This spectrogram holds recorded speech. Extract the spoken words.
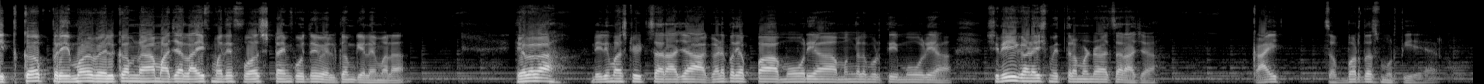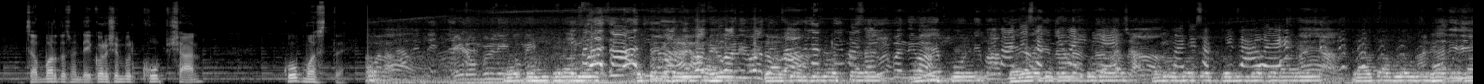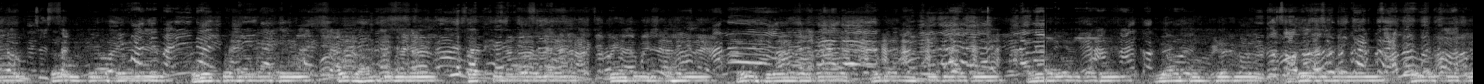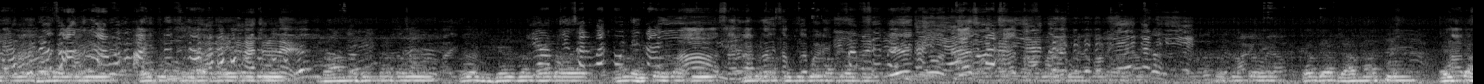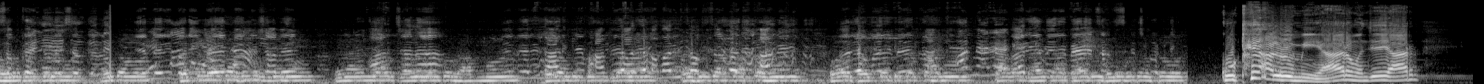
इतकं प्रेमळ वेलकम ना माझ्या लाईफमध्ये फर्स्ट टाईम कोणते वेलकम केलं आहे मला. हे बघा डेलिमा स्ट्रीटचा राजा गणपती अप्पा मोर्या मंगलमूर्ती मोर्या श्री गणेश मित्र मंडळाचा राजा. काय जबरदस्त मूर्ती आहे यार. जबरदस्त म्हणजे डेकोरेशन पण खूप छान. खूप मस्त आहे. कुठे आलोय मी यार? म्हणजे यार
